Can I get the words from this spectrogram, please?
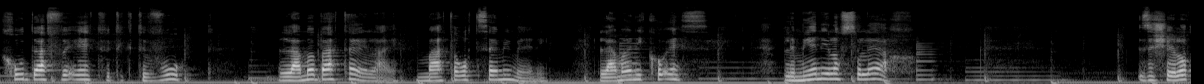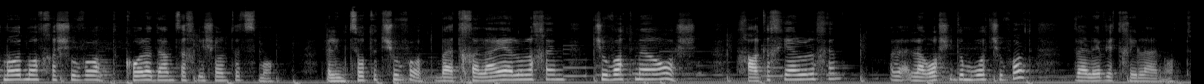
קחו דף ועט ותכתבו. למה באת אליי? מה אתה רוצה ממני? למה אני כועס? למי אני לא סולח? זה שאלות מאוד מאוד חשובות, כל אדם צריך לשאול את עצמו. ולמצוא את התשובות. בהתחלה יעלו לכם תשובות מהראש, אחר כך יעלו לכם, לראש ייגמרו התשובות, והלב יתחיל לענות.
